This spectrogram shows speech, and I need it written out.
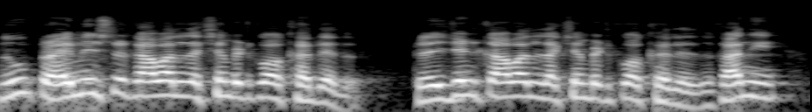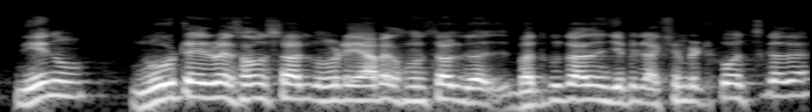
నువ్వు ప్రైమ్ మినిస్టర్ కావాలని లక్ష్యం పెట్టుకోక్కర్లేదు. ప్రెసిడెంట్ కావాలని లక్ష్యం పెట్టుకోక్కర్లేదు. కానీ నేను నూట ఇరవై సంవత్సరాలు నూట యాభై సంవత్సరాలు బతుకుతానని చెప్పి లక్ష్యం పెట్టుకోవచ్చు కదా?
